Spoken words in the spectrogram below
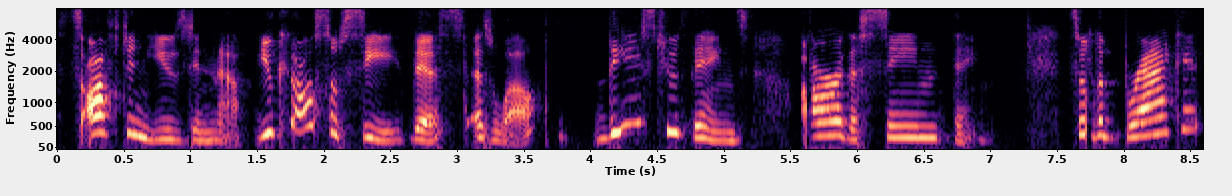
It's often used in math. You could also see this as well. These two things are the same thing. So the bracket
